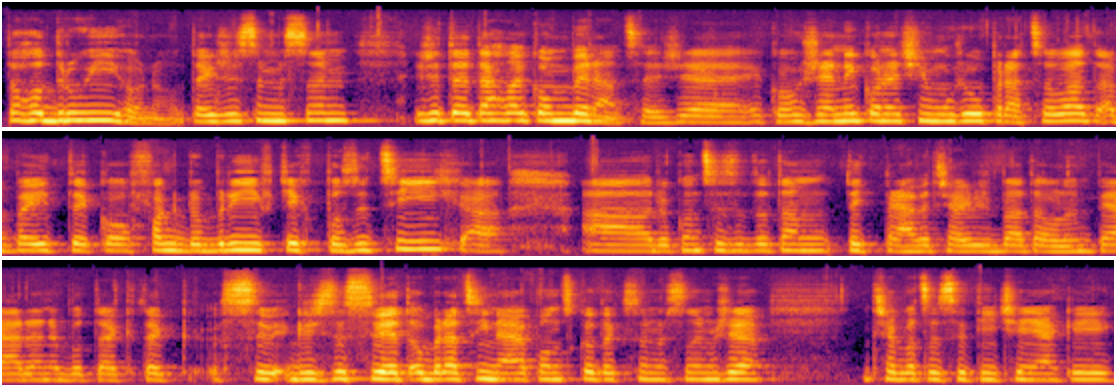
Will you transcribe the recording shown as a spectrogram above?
toho druhýho. No. Takže si myslím, že to je tahle kombinace, že jako ženy konečně můžou pracovat a být jako fakt dobrý v těch pozicích a, a dokonce se to tam teď právě třeba, když byla ta olympiáda nebo tak, tak když se svět obrací na Japonsko, tak si myslím, že třeba co se týče nějaký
